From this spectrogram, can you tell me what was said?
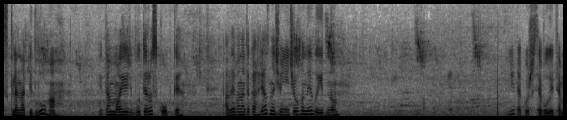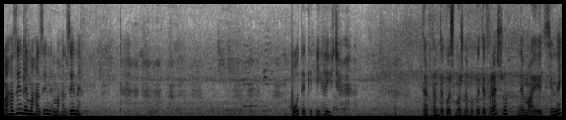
скляна підлога, і там мають бути розкопки. Але вона така грязна, що нічого не видно. І також вся вулиця. Магазини, магазини, магазини. Котики бігають. Так, там також можна попити фрешу, немає ціни.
